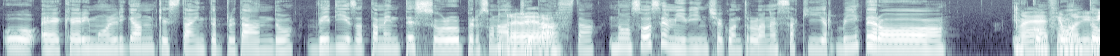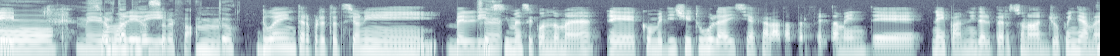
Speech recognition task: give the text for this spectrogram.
oh è Carey Mulligan che sta interpretando, vedi esattamente solo il personaggio e basta. Non so se mi vince contro la Nessa Kirby, però il Eh, confronto merita di essere fatto. Mm. Due interpretazioni bellissime secondo me e come dici tu lei si è calata perfettamente nei panni del personaggio, quindi a me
